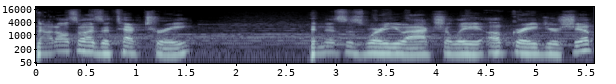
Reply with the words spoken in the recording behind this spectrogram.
Now it also has a tech tree. And this is where you actually upgrade your ship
